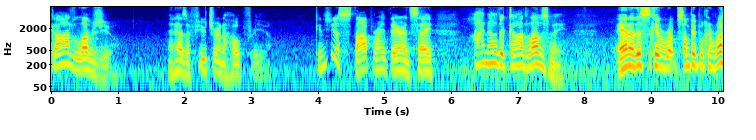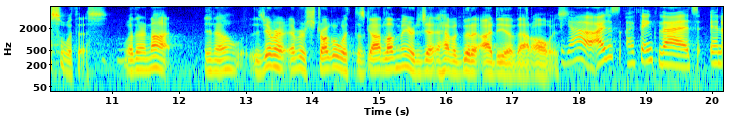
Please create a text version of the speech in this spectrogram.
God loves you and has a future and a hope for you. Can you just stop right there and say, I know that God loves me? Anna, this can, some people can wrestle with this, whether or not, you know, did you ever ever struggle with does God love me, or did you have a good idea of that always? Yeah, I just I think that in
